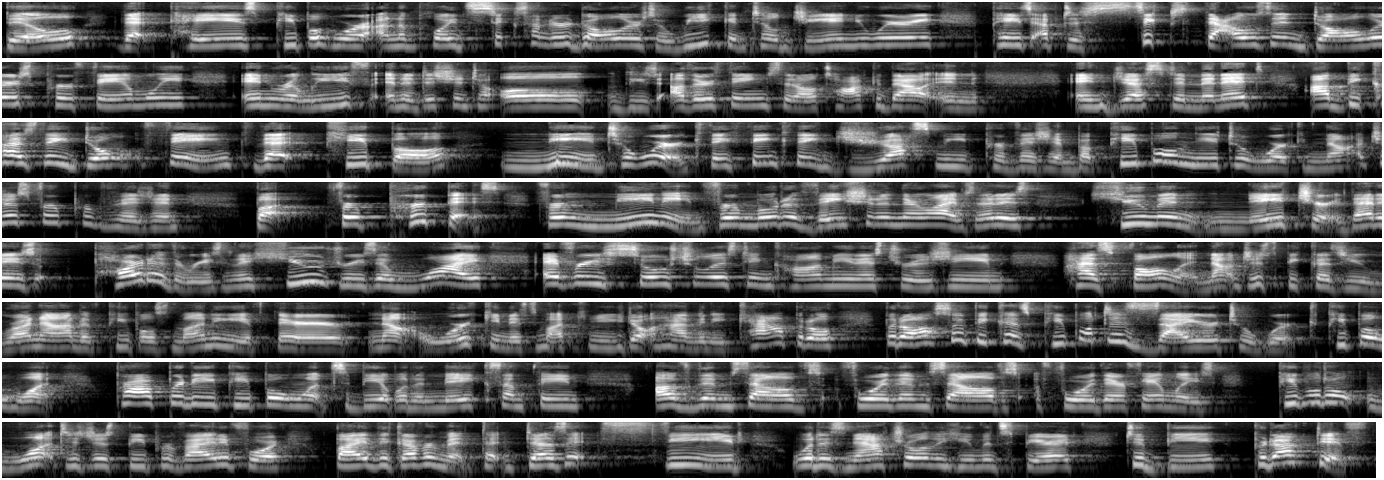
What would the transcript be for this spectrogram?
bill that pays people who are unemployed $600 a week until January, pays up to $6,000 per family in relief, in addition to all these other things that I'll talk about in in just a minute uh, because they don't think that people need to work. They think they just need provision, but people need to work not just for provision, but for purpose, for meaning, for motivation in their lives. That is human nature. That is part of the reason, a huge reason why every socialist and communist regime has fallen. Not just because you run out of people's money if they're not working as much and you don't have any capital, but also because people desire to work. People want property, people want to be able to make something of themselves, for themselves, for their families. People don't want to just be provided for by the government that doesn't feed what is natural in the human spirit to be productive.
